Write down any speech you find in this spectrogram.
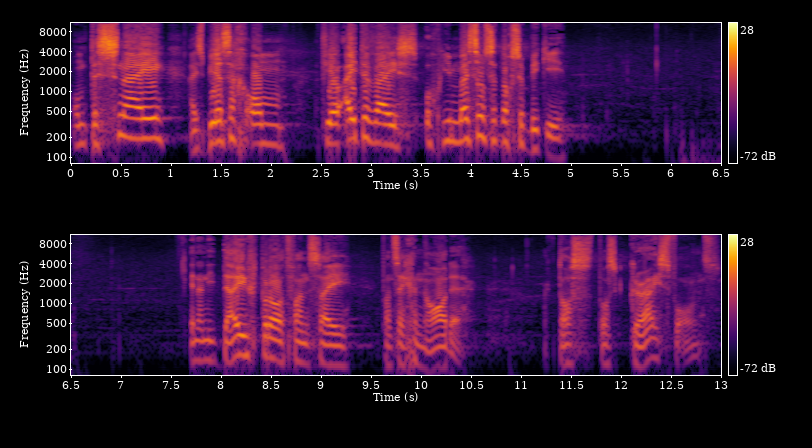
om te sny, hy's besig om vir jou uit te wys, "Ag, jy mis ons dit nog so bietjie." En dan die duif praat van sy van sy genade. Ek daar's daar's grace vir ons.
